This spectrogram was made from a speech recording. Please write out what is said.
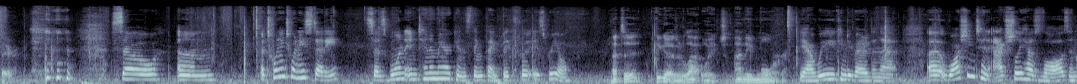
Fair. So, um, a 2020 study says one in 10 Americans think that Bigfoot is real. That's it. You guys are lightweights. I need more. Yeah, we can do better than that. Uh, Washington actually has laws and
